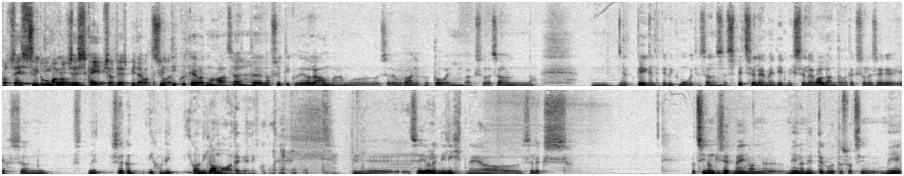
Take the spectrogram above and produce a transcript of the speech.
protsess, tuumaprotsess käib seal sees pidevalt. sütikud käivad maha sealt, noh, sütikud ei ole ammu enam selle uraani plutooniumiga mm., eks ole, seal on noh, need peegeldid ja kõik muud ja seal on see spetselemendid, miks selle vallandavad, eks ole, see jah, see on, neid, sellega iga iga jama tegelikult see ei ole nii lihtne ja selleks. vot siin ongi see, et meil on, meil on ettekujutus, vot siin meie,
